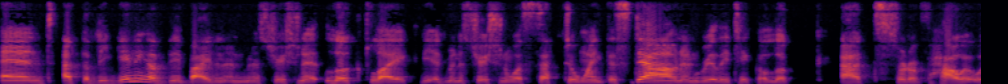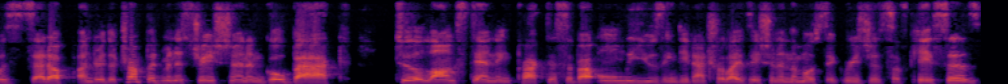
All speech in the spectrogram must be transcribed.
And at the beginning of the Biden administration, it looked like the administration was set to wind this down and really take a look at sort of how it was set up under the Trump administration and go back to the longstanding practice about only using denaturalization in the most egregious of cases.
